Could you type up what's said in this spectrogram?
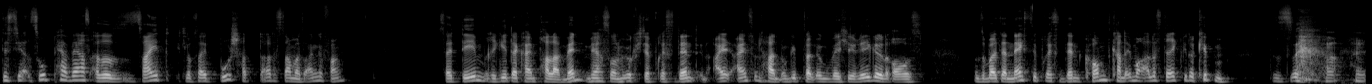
das ist ja so pervers. Also seit, ich glaube, seit Bush hat da das damals angefangen. Seitdem regiert ja kein Parlament mehr, sondern wirklich der Präsident in Ei- Einzelhand und gibt halt irgendwelche Regeln raus. Und sobald der nächste Präsident kommt, kann immer alles direkt wieder kippen. Das, Ja, äh,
